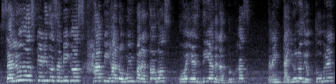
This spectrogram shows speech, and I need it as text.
Saludos queridos amigos, Happy Halloween para todos. Hoy es Día de las Brujas, 31 de octubre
